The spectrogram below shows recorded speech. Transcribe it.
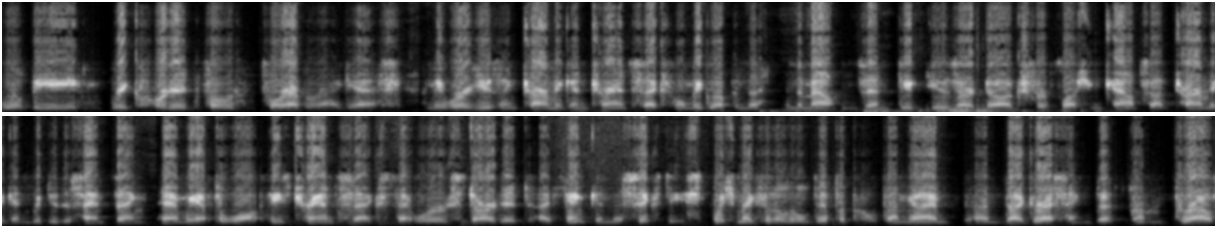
will be recorded for forever. I guess. I mean, we're using ptarmigan transects when we go up in the in the mountains and do, use our dogs for flushing counts on ptarmigan. We do the same thing, and we have to walk these transects that were started, I think, in the '60s, which makes it a little difficult. I mean, I'm, I'm digressing, but from grouse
